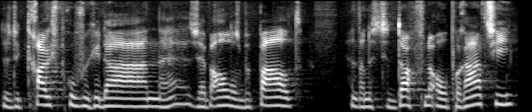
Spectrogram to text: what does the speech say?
de, de kruisproeven gedaan, hè, ze hebben alles bepaald en dan is de dag van de operatie.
